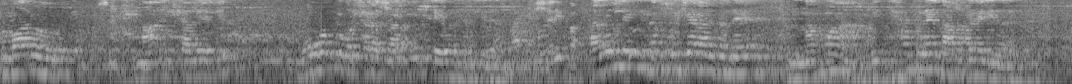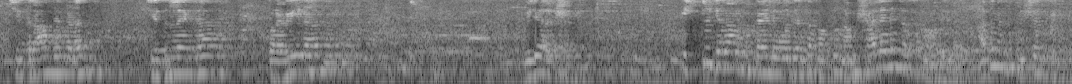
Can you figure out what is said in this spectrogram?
ಸುಮಾರು ನಾನು ಈ ಶಾಲೆಯಲ್ಲಿ ಮೂವತ್ತು ವರ್ಷಗಳ ಕಾಲ ಸೇವೆ ಸಲ್ಲಿಸಿದ್ದಾರೆ ಅದರಲ್ಲಿ ಇನ್ನೊಂದು ವಿಷಯ ಏನಾಗ್ತದೆ ನಮ್ಮ ವಿದ್ಯಾರ್ಥಿಗಳೇ ನಾಲ್ಕು ಜನ ಇದ್ದಾರೆ ಚಿತ್ರಾಂತ ಮೇಡಮ್ ಚಿತ್ರಲೇಖ, ಪ್ರವೀಣ, ವಿಜಯಲಕ್ಷ್ಮಿ. ಇಷ್ಟು ಜನ ನಮ್ಮ ಕೈಯಲ್ಲಿ ಓದಿದಂಥ ಮಕ್ಕಳು ನಮ್ಮ ಶಾಲೆಯಲ್ಲೇ ಕೆಲಸ ಮಾಡೋದಿಲ್ಲ. ಅದು ನನಗೆ ಖುಷಿ ಅನಿಸುತ್ತೆ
